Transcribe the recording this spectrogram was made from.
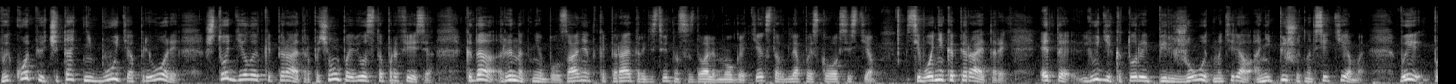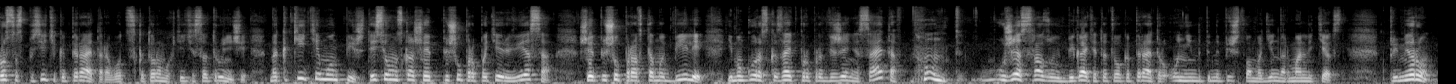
Вы копию читать не будете априори. Что делает копирайтер? Почему появилась эта профессия? Когда рынок не был занят, копирайтеры действительно создавали много текстов для поисковых систем. Сегодня копирайтеры – это люди, которые пережевывают материал, они пишут на все темы. Вы просто спросите копирайтера, вот с которым вы хотите сотрудничать, на какие темы он пишет. Если он скажет, что я пишу про потерю веса, что я пишу про автомобили и могу рассказать про продвижение сайтов, он уже сразу убегать от этого копирайтера, он не напишет вам один нормальный текст. К примеру,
